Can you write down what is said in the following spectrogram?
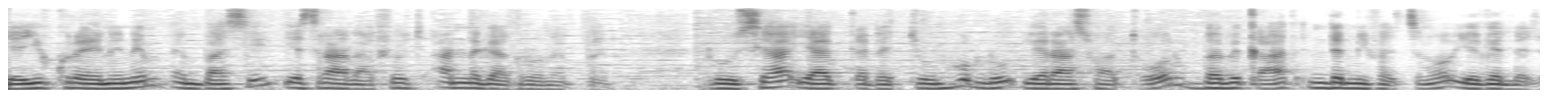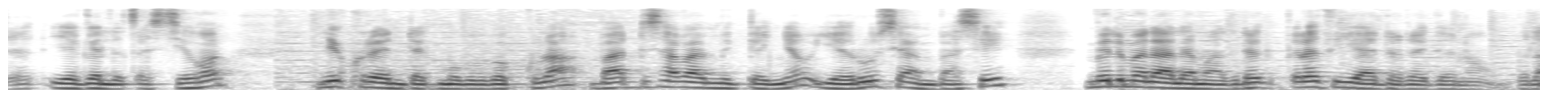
የዩክራይንንም ኤምባሲ የስራ ኃላፊዎች አነጋግረ ነበር ሩሲያ ያቀደችውን ሁሉ የራሷ ጦር በብቃት እንደሚፈጽመው የገለጸ ሲሆን ኒክሬን ደግሞ በበኩሏ በአዲስ አባ የሚገኘው የሩሲያ ኤምባሲ ምልመላ ለማድረግ ጥረት እያደረገ ነው ብላ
